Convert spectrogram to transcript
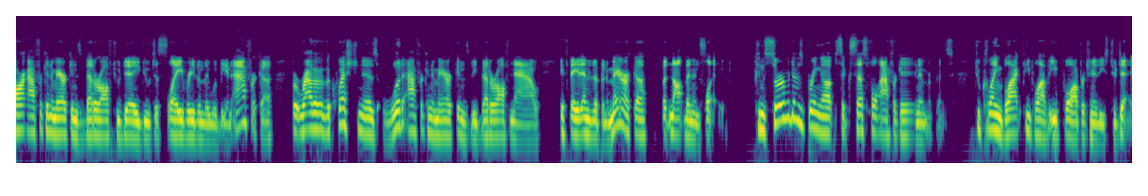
are African Americans better off today due to slavery than they would be in Africa? But rather, the question is, would African Americans be better off now if they had ended up in America but not been enslaved? Conservatives bring up successful African immigrants to claim Black people have equal opportunities today.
